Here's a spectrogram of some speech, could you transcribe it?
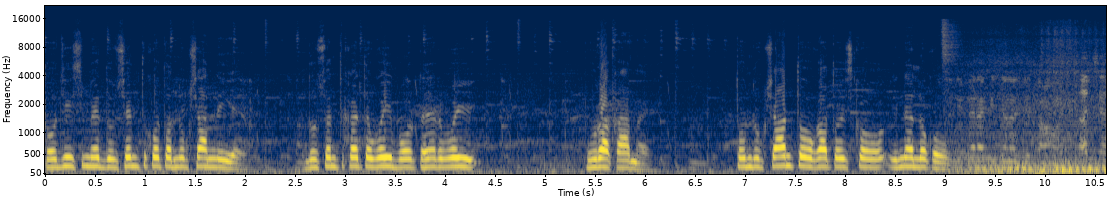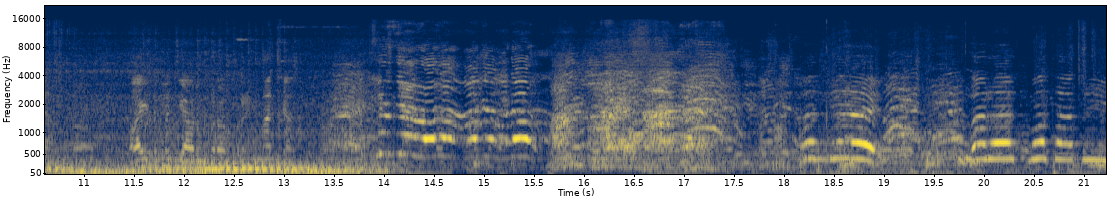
तो जी इसमें दुष्यंत को तो नुकसान नहीं है। दुष्यंत का तो वही वोट है और वही पूरा काम है। तो नुकसान तो होगा तो इसको इन लोग को होगा अच्छा चारों बराबर है अच्छा भारत माता की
